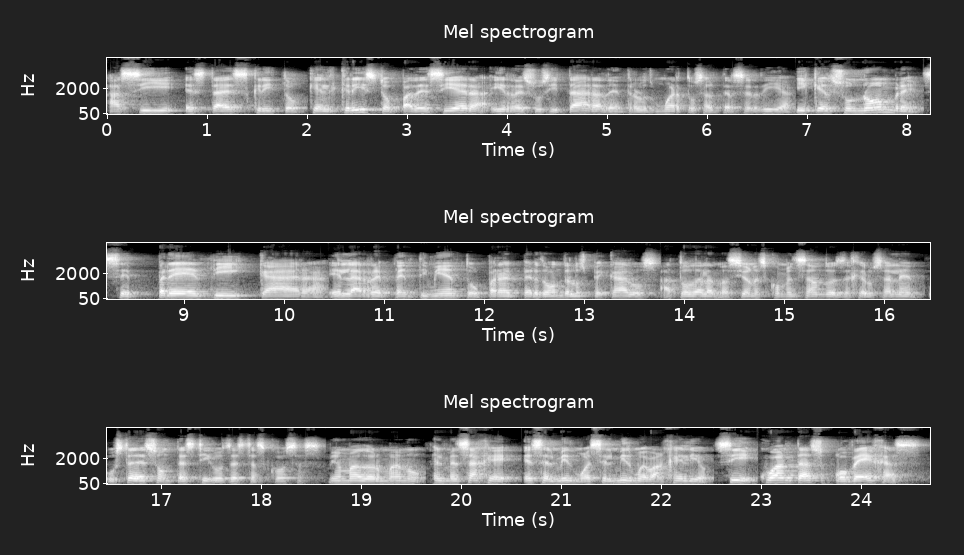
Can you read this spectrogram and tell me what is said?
Así está escrito que el Cristo padeciera y resucitara de entre los muertos al tercer día y que en su nombre se predicara el arrepentimiento para el perdón de los pecados a todas las naciones comenzando desde Jerusalén. Ustedes son testigos de estas cosas. Mi amado hermano, el mensaje es el mismo, es el mismo evangelio. Sí, cuántas ovejas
